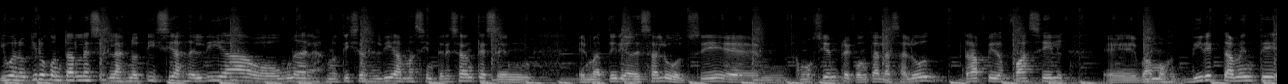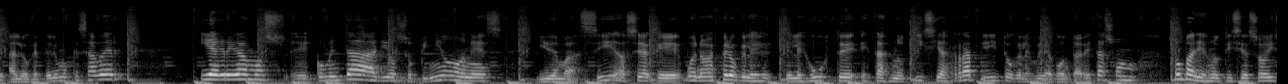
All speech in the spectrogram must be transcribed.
Y bueno, quiero contarles las noticias del día o una de las noticias del día más interesantes en, en materia de salud. ¿sí? Eh, como siempre, contar la salud, rápido, fácil. Eh, vamos directamente a lo que tenemos que saber y agregamos eh, comentarios, opiniones y demás, ¿sí? O sea que, bueno, espero que les, guste estas noticias rapidito que les voy a contar. Estas son, son varias noticias hoy,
